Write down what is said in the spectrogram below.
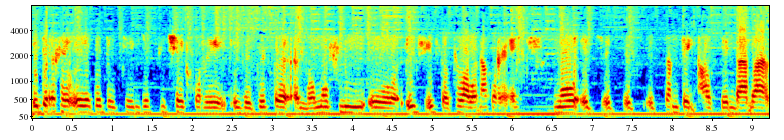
e direge o ye ko docteng just to check gore is it just a, normal flu or if, if doctor wa bona gore eh, no it's, it's, it's, it's something else then ba ba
